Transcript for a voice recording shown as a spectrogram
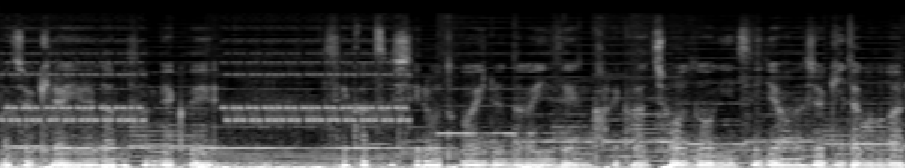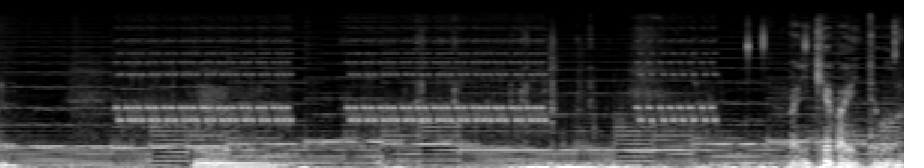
街を嫌いエルダム300で生活している男がいるんだが以前彼から彫像について話を聞いたことがある。うーん。まあ行けばいいってことだ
